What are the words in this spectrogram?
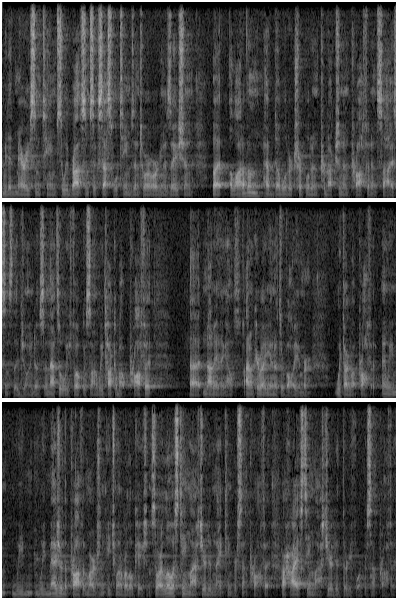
we did marry some teams. So we brought some successful teams into our organization, but a lot of them have doubled or tripled in production and profit and size since they joined us. And that's what we focus on. We talk about profit, uh, not anything else. I don't care about units or volume, or we talk about profit. And we, we, we measure the profit margin in each one of our locations. So our lowest team last year did 19% profit. Our highest team last year did 34% profit.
